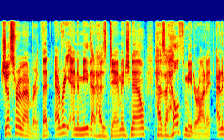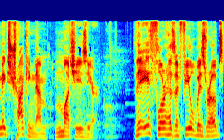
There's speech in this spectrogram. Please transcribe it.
Just remember that every enemy that has damage now has a health meter on it and it makes tracking them much easier. The 8th floor has a few wizrobes,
